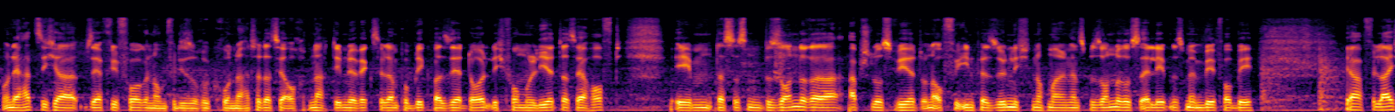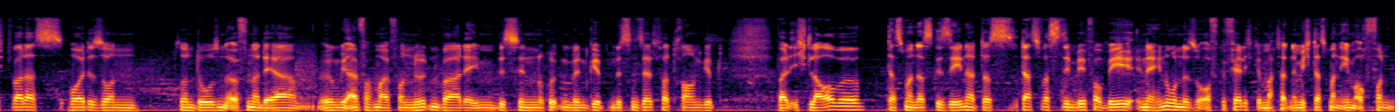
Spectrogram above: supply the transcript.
Und er hat sich ja sehr viel vorgenommen für diese Rückrunde. Hatte das ja auch, nachdem der Wechsel dann publik war, sehr deutlich formuliert, dass er hofft, eben, dass es ein besonderer Abschluss wird und auch für ihn persönlich nochmal ein ganz besonderes Erlebnis mit dem BVB. Ja, vielleicht war das heute so ein so ein Dosenöffner, der irgendwie einfach mal vonnöten war, der ihm ein bisschen Rückenwind gibt, ein bisschen Selbstvertrauen gibt weil ich glaube, dass man das gesehen hat, dass das, was den BVB in der Hinrunde so oft gefährlich gemacht hat, nämlich dass man eben auch von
